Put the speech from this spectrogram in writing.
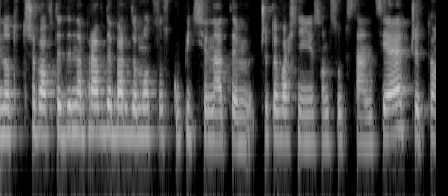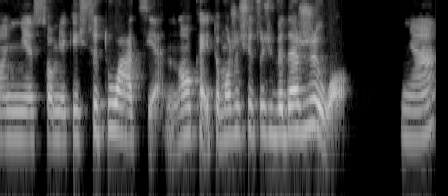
no to trzeba wtedy naprawdę bardzo mocno skupić się na tym, czy to właśnie nie są substancje, czy to nie są jakieś sytuacje. No okej, okay, to może się coś wydarzyło, nie?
